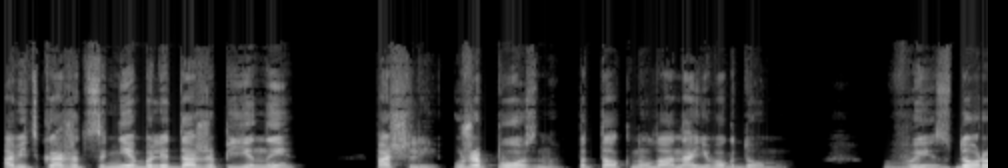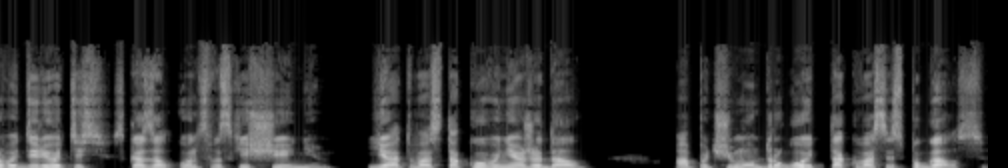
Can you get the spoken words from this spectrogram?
А ведь, кажется, не были даже пьяны. Пошли, уже поздно, подтолкнула она его к дому. «Вы здорово деретесь», — сказал он с восхищением. «Я от вас такого не ожидал». «А почему другой так вас испугался?»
